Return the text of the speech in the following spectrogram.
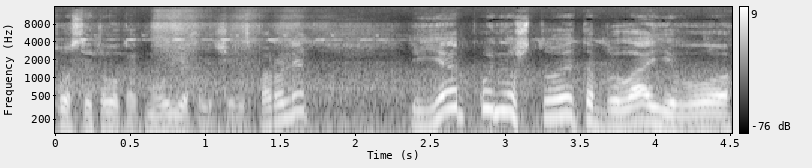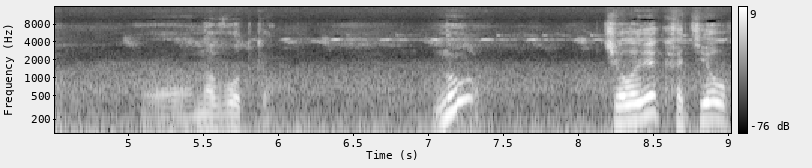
после того, как мы уехали через пару лет, и я понял, что это была его э, наводка. Ну, человек хотел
